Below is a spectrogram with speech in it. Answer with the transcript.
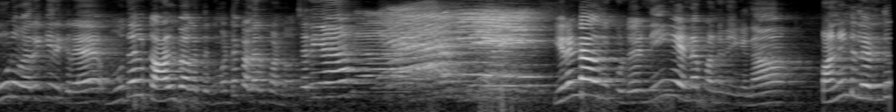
மூணு வரைக்கும் இருக்கிற முதல் கால் பாகத்துக்கு மட்டும் கலர் பண்ணும் சரியா? இரண்டாவது குழு நீங்க என்ன பண்ணுவீங்கன்னா பன்னெண்டுல இருந்து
